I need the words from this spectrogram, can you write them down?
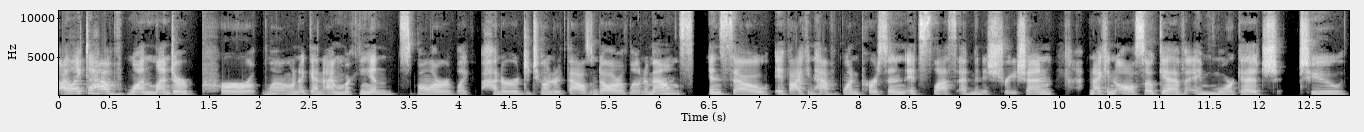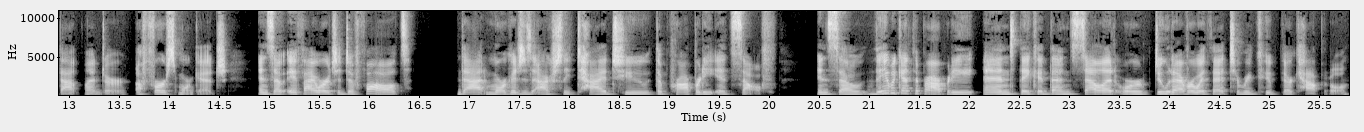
I like to have one lender per loan. Again, I'm working in smaller, like hundred to two hundred thousand dollar loan amounts, and so if I can have one person, it's less administration, and I can also give a mortgage to that lender, a first mortgage. And so if I were to default, that mortgage is actually tied to the property itself. And so they would get the property and they could then sell it or do whatever with it to recoup their capital.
